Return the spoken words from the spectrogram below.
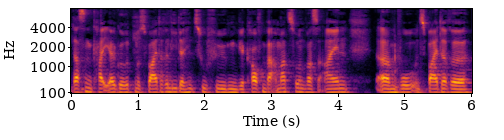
lassen KI-Algorithmus weitere Lieder hinzufügen. Wir kaufen bei Amazon was ein, ähm, wo uns weitere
